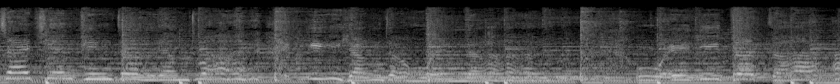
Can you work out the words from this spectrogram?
在天平的两端，一样的为难。唯一的答案，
